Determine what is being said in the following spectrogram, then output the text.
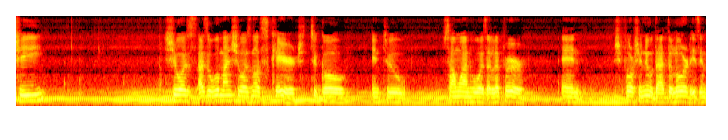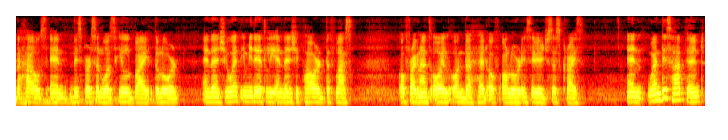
she she was as a woman she was not scared to go into someone who was a leper. And for she knew that the lord is in the house and this person was healed by the lord. And then she went immediately and then she poured the flask of fragrant oil on the head of our lord and savior jesus christ. And when this happened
